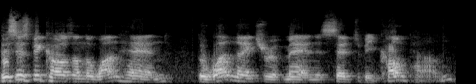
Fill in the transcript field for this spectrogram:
This is because, on the one hand, the one nature of man is said to be compound,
